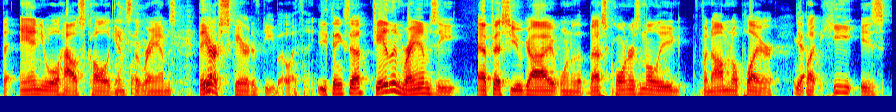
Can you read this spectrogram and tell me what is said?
the annual house call against the Rams. They are scared of Debo, I think. You think so? Jalen Ramsey, FSU guy, one of the best corners in the league, phenomenal player. Yeah. But he is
